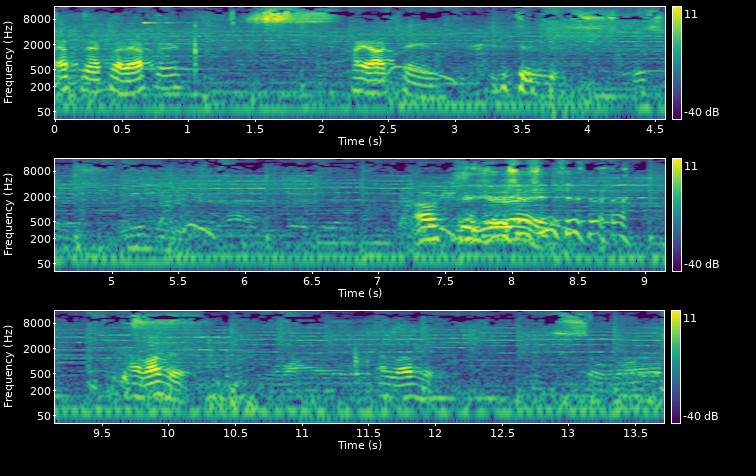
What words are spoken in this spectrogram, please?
F smash right after. High octane. Oh shit, you're right. I love it. Wild. I love it. It's So wild.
